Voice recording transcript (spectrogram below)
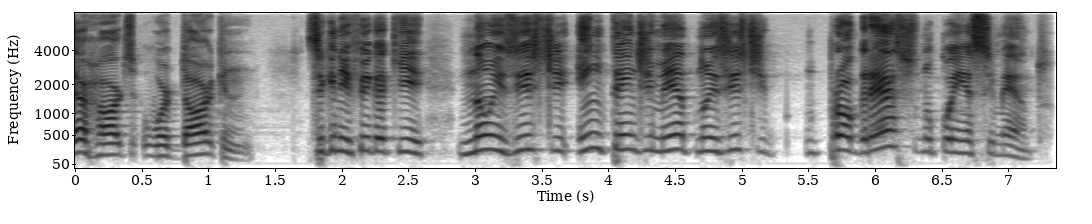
their hearts were darkened. Significa que não existe entendimento, não existe progresso no conhecimento.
